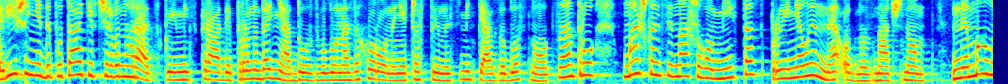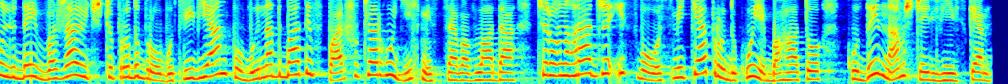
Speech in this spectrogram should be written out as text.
Рішення депутатів Червоноградської міськради про надання дозволу на захоронення частини сміття з обласного центру мешканці нашого міста сприйняли неоднозначно. Немало людей вважають, що про добробут львів'ян повинна дбати в першу чергу їх місцева влада. Червоноград же і свого сміття продукує багато, куди нам ще й львівське.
